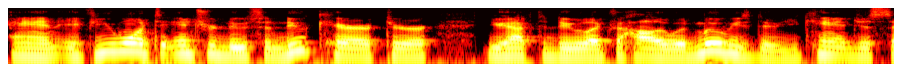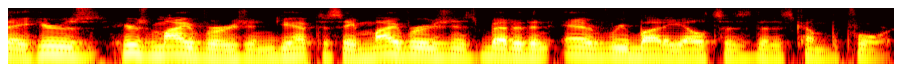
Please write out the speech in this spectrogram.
and if you want to introduce a new character, you have to do like the Hollywood movies do. You can't just say, here's, here's my version. You have to say, my version is better than everybody else's that has come before.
